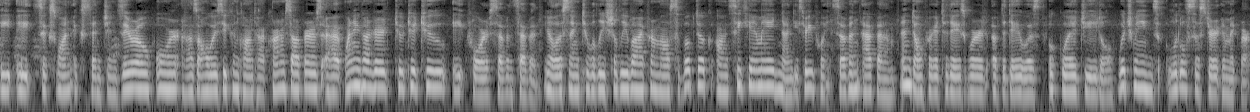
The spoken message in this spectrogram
8861, extension 0. Or, as always, you can contact Crime Stoppers at 1 800 222 8477. You're listening to Alicia Levi from Elsipogtog on CKMA 93.7 FM. And don't forget today's word of the day was Ukwe which means little sister in Mi'kmaq.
